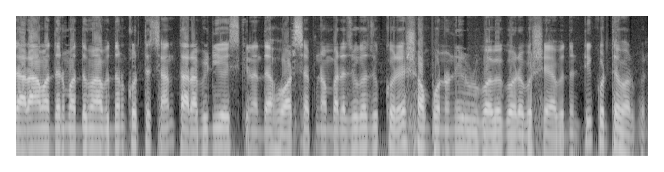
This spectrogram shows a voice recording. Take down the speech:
যারা আমাদের মাধ্যমে আবেদন করতে চান, তারা ভিডিও স্ক্রিনে দেওয়া হোয়াটসঅ্যাপ নাম্বারে যোগাযোগ করে সম্পূর্ণ নির্ভুলভাবে ঘরে বসে আবেদনটি করতে পারবেন।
